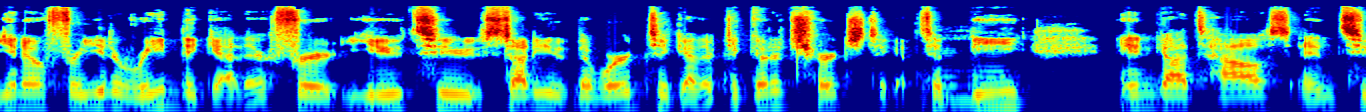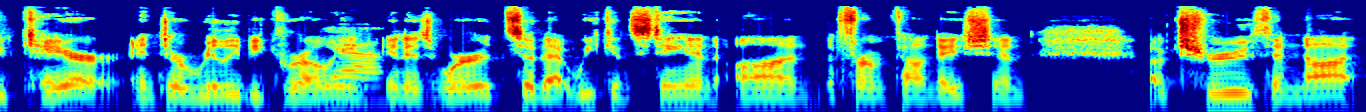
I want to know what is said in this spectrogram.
you know for you to read together, for you to study the Word together, to go to church together, to be Mm-hmm. in God's house, and to care and to really be growing Yeah. in His Word, so that we can stand on the firm foundation of truth and not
